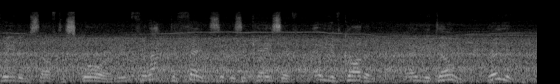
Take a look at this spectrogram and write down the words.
freed himself to score. I mean, for that defence, it was a case of, oh, you've got him, no, you don't. Brilliant.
